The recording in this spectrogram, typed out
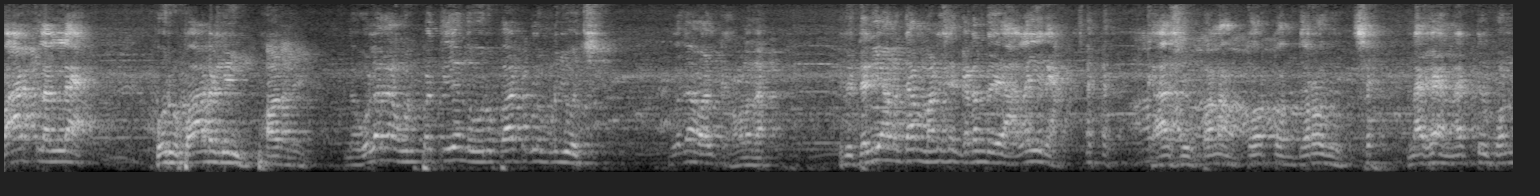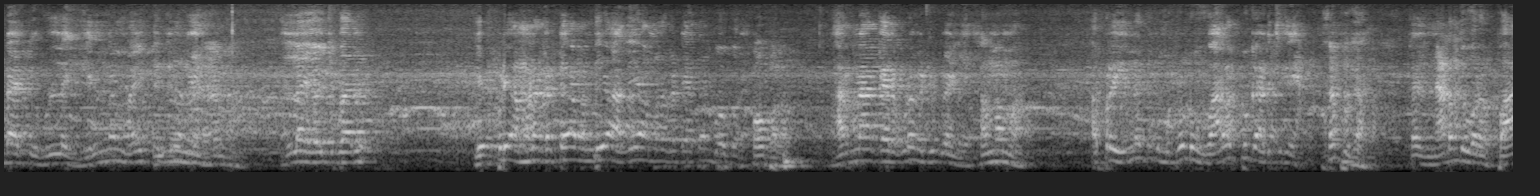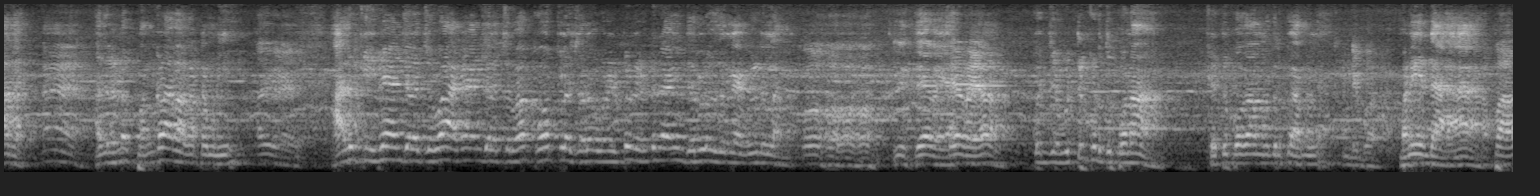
பாட்டில் அல்ல ஒரு பாடலில். பாடலை இந்த உலக உற்பத்தியே இந்த ஒரு பாட்டுக்குள்ள முடிஞ்சு வச்சு இவ்வளோதான் வாழ்க்கை அவ்வளவுதான். இது தெரியாம தான் மனுஷன் கிடந்து அலையிறேன். காசு பணம் தோட்டம் துறவு நகை நட்டு பொண்டாட்டி உள்ள என்ன மைட்டு ஆமா. எல்லாம் யோசிச்சு பாரு. எப்படி அம்மனக்கட்டையா வந்தியோ அதே அம்மனக்கட்டையா தான் போக போறேன் போகலாம் அருணாக்கரை கூட வெட்டிப்பாங்க ஆமாமா அப்புறம் என்னத்துக்கு மட்டும் வரப்புக்கு அடிச்சுக்கிறேன். சிறப்புக்கா நடந்து வர பாதை. அதுல என்ன பங்களாவா கட்ட முடியும்? அதுக்கு இவன் அஞ்சு லட்ச ரூபா அவன் அஞ்சு லட்ச ரூபா கோர்ட்டில் செலவு பண்ணிட்டு ரெண்டு நாயும் தெருவில் வச்சிருக்கேன் வீடு இல்லாம. ஓஹோ. இது தேவையா? தேவையா? கொஞ்சம் விட்டு கொடுத்து போனா கெட்டு போகாம இருந்திருக்காமல கண்டிப்பா. மணியண்டா அப்பா.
